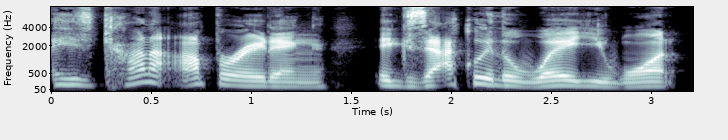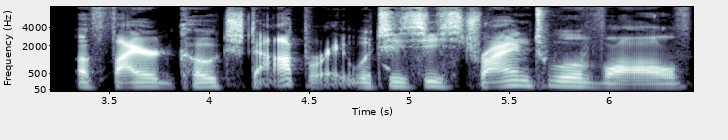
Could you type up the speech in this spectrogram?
he's kind of operating exactly the way you want a fired coach to operate, which is he's trying to evolve.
